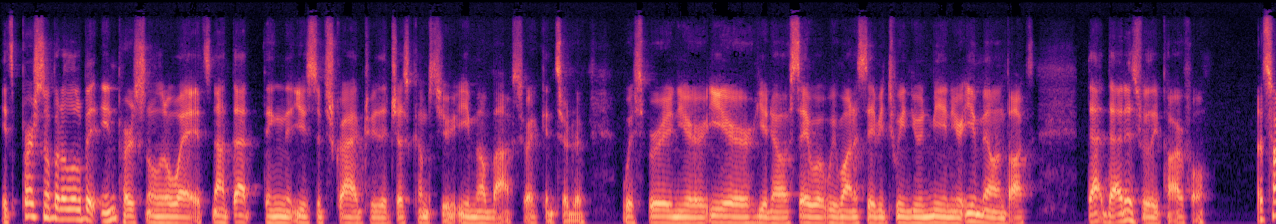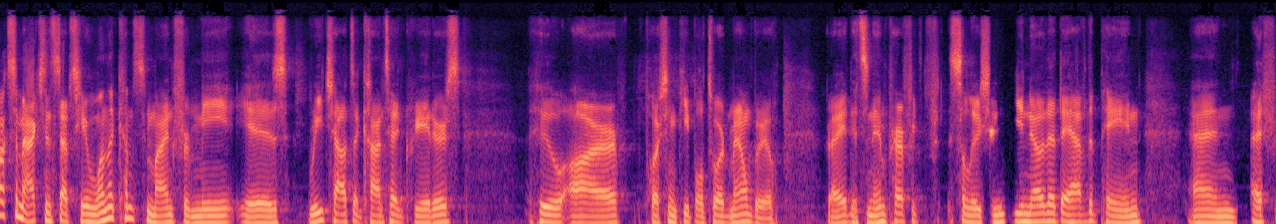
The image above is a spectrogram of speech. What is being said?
it's personal, but a little bit impersonal in a way. It's not that thing that you subscribe to that just comes to your email box, where I can sort of whisper in your ear, you know, say what we want to say between you and me in your email inbox. That, that is really powerful. Let's talk some action steps here. One that comes to mind for me is reach out to content creators who are pushing people toward Mailbrew, right? It's an imperfect solution. You know that they have the pain. And if,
